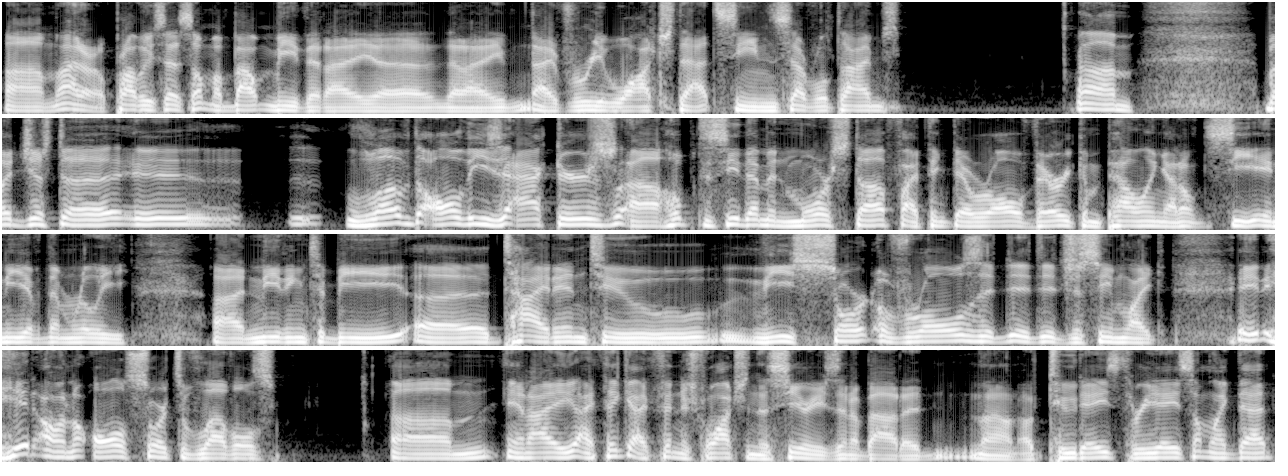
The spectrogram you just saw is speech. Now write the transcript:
um, I don't know probably says something about me that I uh, that I I've rewatched that scene several times. Um, but just uh, uh, loved all these actors. Uh, hope to see them in more stuff. I think they were all very compelling. I don't see any of them really uh, needing to be uh, tied into these sort of roles. It, it, it, just seemed like it hit on all sorts of levels. Um, and I, I, think I finished watching the series in about a, I don't know, two days, three days, something like that.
